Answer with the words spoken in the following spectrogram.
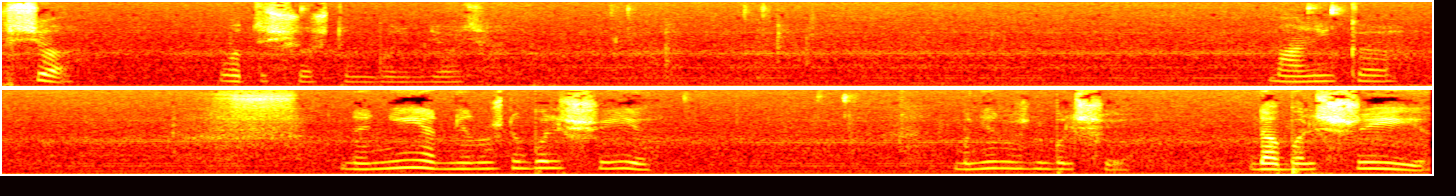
все. Вот еще что мы будем делать. Маленькая. Да нет, мне нужны большие. Мне нужны большие. Да, большие.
